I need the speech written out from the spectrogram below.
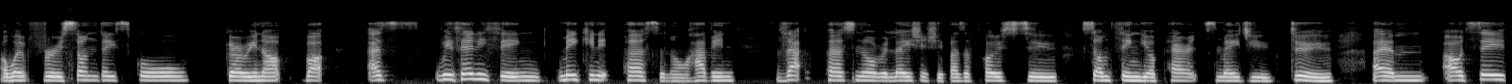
I went through Sunday school growing up, but as with anything, making it personal, having that personal relationship as opposed to something your parents made you do. Um, I would say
